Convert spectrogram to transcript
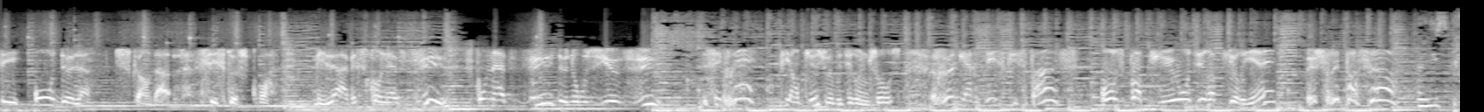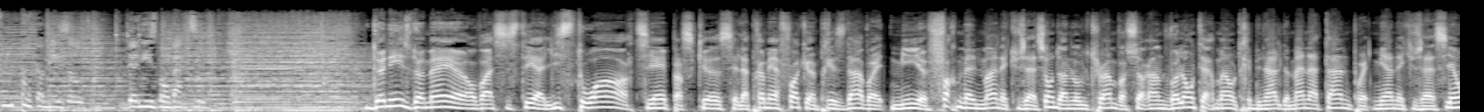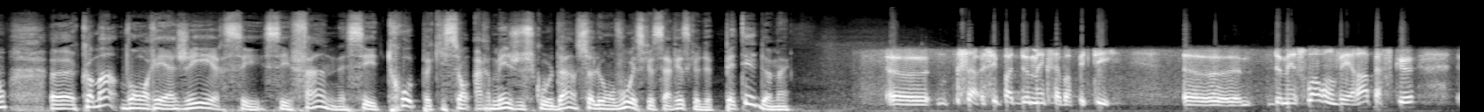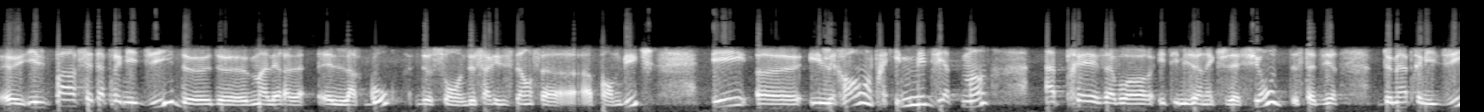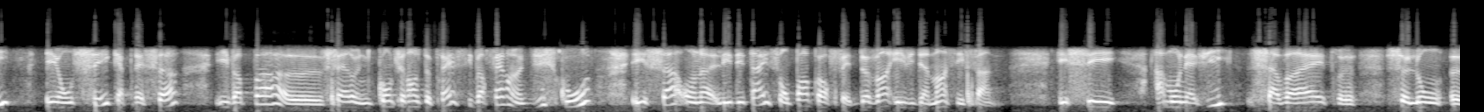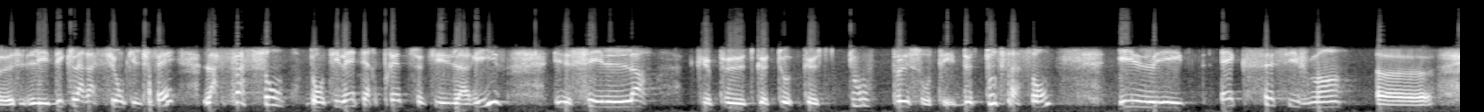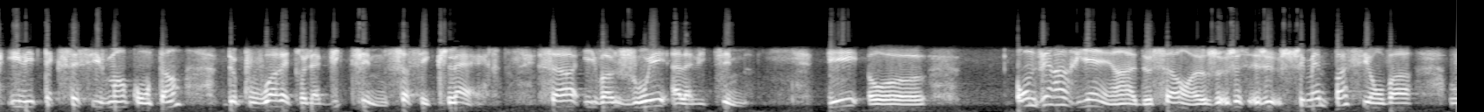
c'est au-delà du scandale. C'est ce que je crois. Mais là, avec ce qu'on a vu, ce qu'on a vu de nos yeux vus, c'est vrai. Puis en plus, je vais vous dire une chose. Regardez ce qui se passe. On se bat plus, on dira plus rien. Mais je ferai pas ça. Un esprit pas comme les autres. Denise Bombardier. Denise, demain, euh, on va assister à l'histoire, tiens, parce que c'est la première fois qu'un président va être mis euh, formellement en accusation. Donald Trump va se rendre volontairement au tribunal de Manhattan pour être mis en accusation. Euh, comment vont réagir ces, ces fans, ces troupes qui sont armées jusqu'aux dents? Selon vous, est-ce que ça risque de péter demain? Euh, ça, c'est pas demain que ça va péter. Euh, demain soir, on verra parce que euh, il part cet après-midi de, de Malher Largo, de son de sa résidence à, à Palm Beach, et euh, il rentre immédiatement après avoir été mis en accusation, c'est-à-dire demain après-midi, et on sait qu'après ça, il va pas euh, faire une conférence de presse, il va faire un discours, et ça, on a les détails sont pas encore faits devant évidemment ses fans. Et c'est, à mon avis, ça va être, selon euh, les déclarations qu'il fait, la façon dont il interprète ce qui arrive, c'est là que, peut, que tout peut sauter. De toute façon, il est excessivement euh, il est excessivement content de pouvoir être la victime. Ça, c'est clair. Ça, il va jouer à la victime. Et euh, on ne verra rien hein, de ça. Je, je, je, sais même pas si on va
